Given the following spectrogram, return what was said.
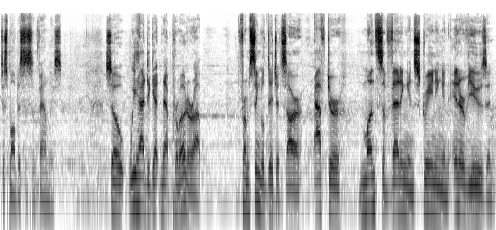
to small businesses and families. So we had to get Net Promoter up from single digits. Our, after months of vetting and screening and interviews and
